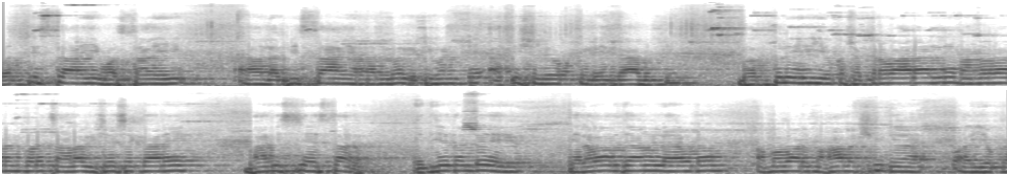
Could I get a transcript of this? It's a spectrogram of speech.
వర్తిస్తాయి వస్తాయి లభిస్తాయి అనడంలో ఎటువంటి అతిశయోక్తి లేదు కాబట్టి భక్తులు ఈ యొక్క శుక్రవారాన్ని మంగళవారాన్ని కూడా చాలా విశేషంగానే భావిస్తూ చేస్తారు. ఎందుకంటే తెల్లవారుజామున లేవడం అమ్మవారి మహాలక్ష్మి వారి యొక్క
